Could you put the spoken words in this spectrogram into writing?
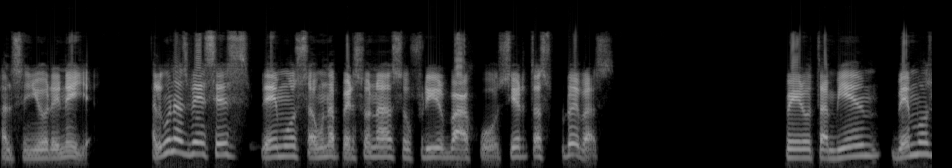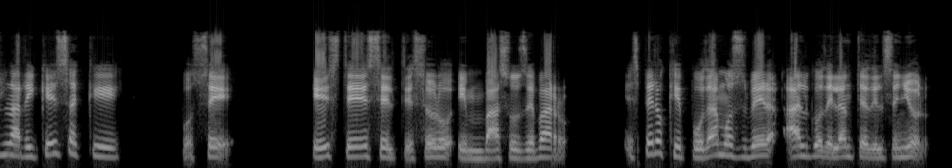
al Señor en ella. Algunas veces vemos a una persona sufrir bajo ciertas pruebas, pero también vemos la riqueza que posee. Este es el tesoro en vasos de barro. Espero que podamos ver algo delante del Señor.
